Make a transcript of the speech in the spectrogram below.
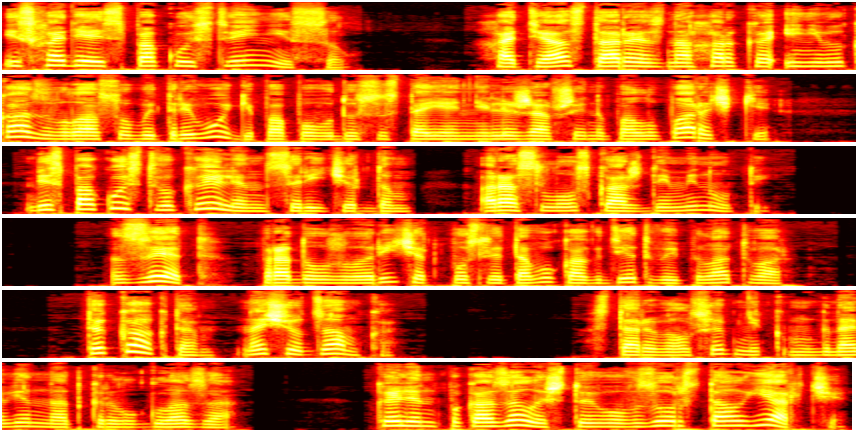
исходя из спокойствия Ниссел. Хотя старая знахарка и не выказывала особой тревоги по поводу состояния лежавшей на полу парочки, беспокойство Кэлен с Ричардом росло с каждой минутой. «Зет», — продолжил Ричард после того, как дед выпил отвар. «Ты как там насчет замка?» Старый волшебник мгновенно открыл глаза. Кэлен показалось, что его взор стал ярче,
